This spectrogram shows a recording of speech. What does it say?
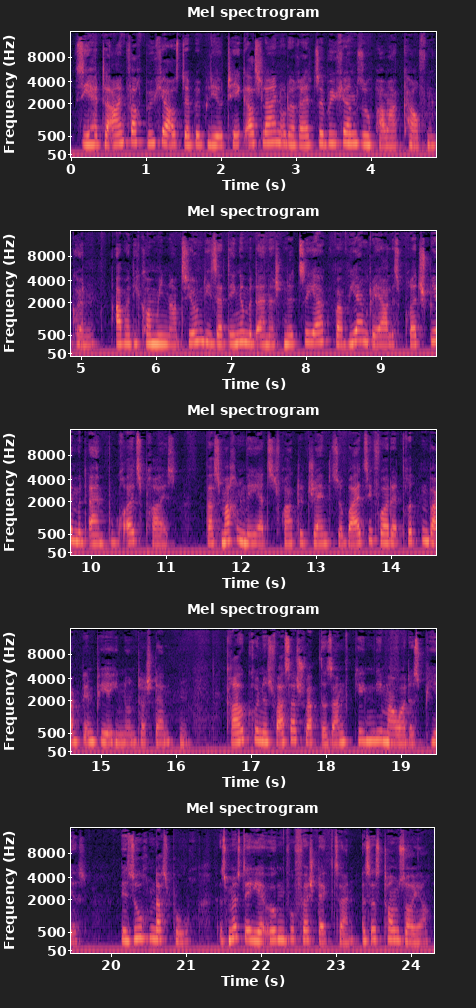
Sie hätte einfach Bücher aus der Bibliothek ausleihen oder Rätselbücher im Supermarkt kaufen können. Aber die Kombination dieser Dinge mit einer Schnitzejagd war wie ein reales Brettspiel mit einem Buch als Preis. Was machen wir jetzt? fragte James, sobald sie vor der dritten Bank den Pier hinunterstanden. Graugrünes Wasser schwappte sanft gegen die Mauer des Piers. Wir suchen das Buch. Es müsste hier irgendwo versteckt sein. Es ist Tom Sawyer.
